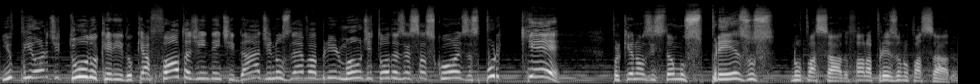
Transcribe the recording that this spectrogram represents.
E o pior de tudo, querido, que a falta de identidade nos leva a abrir mão de todas essas coisas. Por quê? Porque nós estamos presos no passado. Fala preso no passado.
